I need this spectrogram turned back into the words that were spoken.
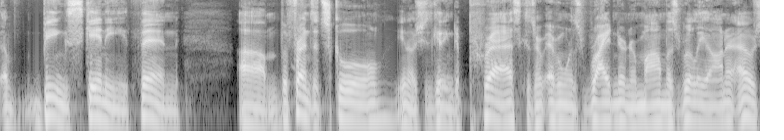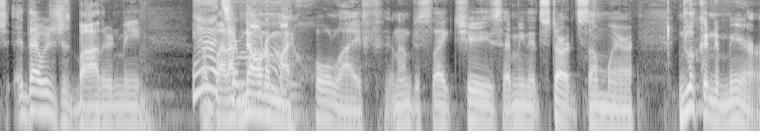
of being skinny, thin. Um, the friends at school, you know, she's getting depressed because everyone was riding her and her mom was really on her. I was that was just bothering me. Yeah, but it's I've your known him my whole life, and I'm just like, geez. I mean, it starts somewhere. Look in the mirror.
